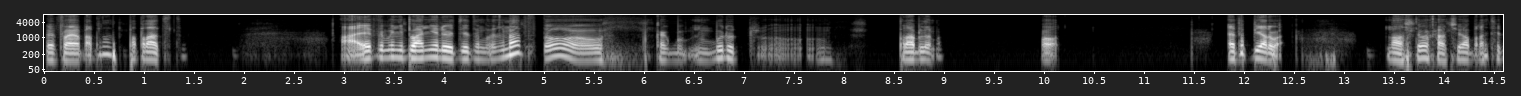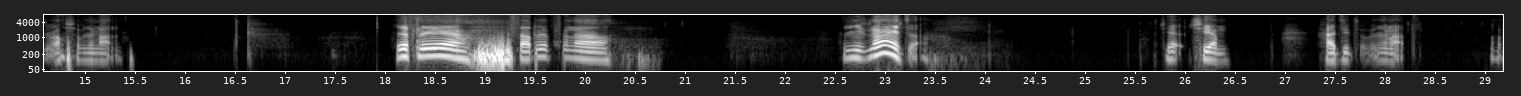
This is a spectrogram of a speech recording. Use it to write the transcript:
вы свое потра- потратите. А если вы не планируете этим заниматься, то как бы будут э, проблемы. Вот. Это первое, на что хочу обратить ваше внимание. Если, соответственно, не знаете, че- чем хотите заниматься, ну,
